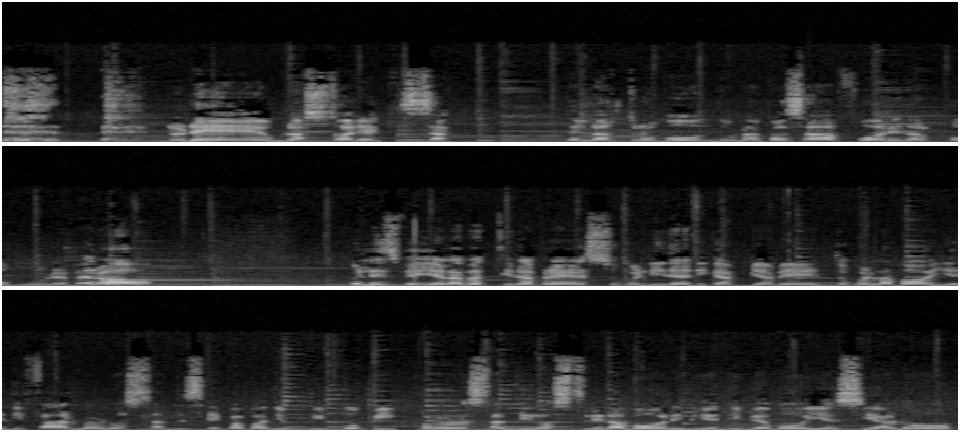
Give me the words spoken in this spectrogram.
non è una storia chissà dell'altro mondo, una cosa fuori dal comune, però quelle sveglie la mattina presto, quell'idea di cambiamento, quella voglia di farlo nonostante sei papà di un bimbo piccolo, nonostante i nostri lavori, mio e di mia moglie, siano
